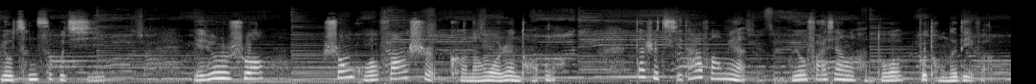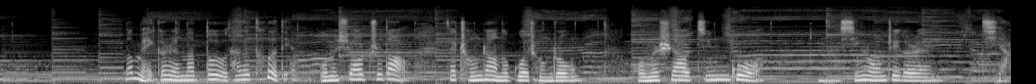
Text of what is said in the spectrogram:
又参差不齐。也就是说，生活方式可能我认同了，但是其他方面我又发现了很多不同的地方。那每个人呢都有他的特点，我们需要知道，在成长的过程中，我们是要经过，嗯，形容这个人强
